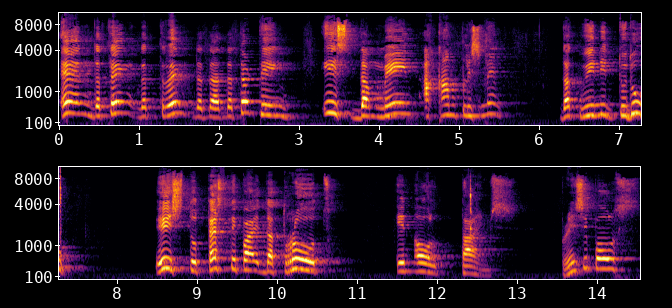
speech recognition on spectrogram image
And the thing, the, trend, the, the, the third thing is the main accomplishment that we need to do is to testify the truth in all times. Principles,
